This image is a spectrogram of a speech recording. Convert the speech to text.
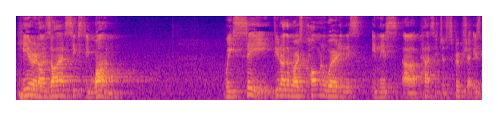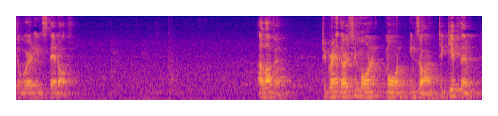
Here in Isaiah 61, we see, do you know the most common word in this, in this uh, passage of Scripture is the word instead of? I love it. To grant those who mourn, mourn in Zion, to give them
